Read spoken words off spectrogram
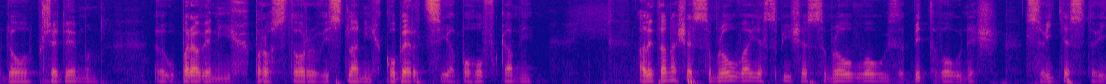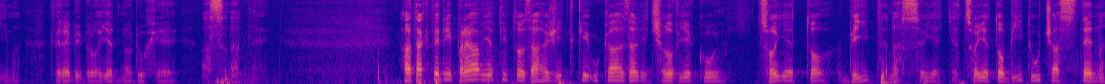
do předem upravených prostor, vystlaných kobercí a pohovkami, ale ta naše smlouva je spíše smlouvou s bitvou než s vítězstvím, které by bylo jednoduché a snadné. A tak tedy právě tyto zážitky ukázaly člověku, co je to být na světě, co je to být účasten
